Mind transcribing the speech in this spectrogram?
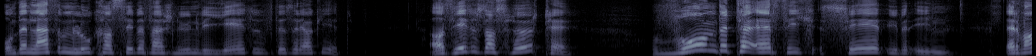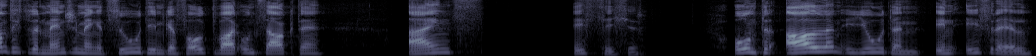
Und dann lesen wir Lukas 7, Vers 9, wie Jesus auf das reagiert. Als Jesus das hörte, wunderte er sich sehr über ihn. Er wandte sich zu der Menschenmenge zu, die ihm gefolgt war, und sagte, eins ist sicher. Unter allen Juden in Israel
